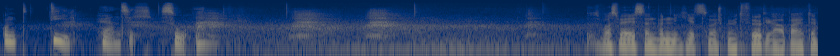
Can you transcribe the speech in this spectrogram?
Und die hören sich so an. Was wäre es dann, wenn ich jetzt zum Beispiel mit Vögeln arbeite,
